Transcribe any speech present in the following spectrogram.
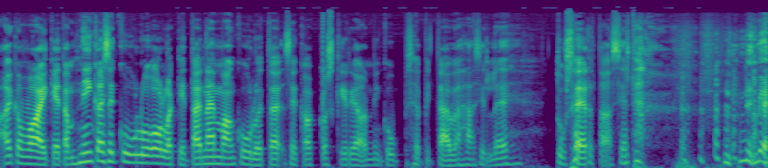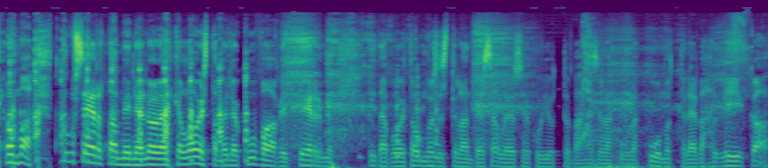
aika vaikeaa, mutta niin kai se kuuluu ollakin. Tai näin mä oon kuullut, että se kakkoskirja on, niin kuin, se pitää vähän silleen tusertaa sieltä. Nimenomaan tusertaminen on ehkä loistavin ja kuvaavin termi, mitä voi tuommoisessa tilanteessa olla, jos joku juttu vähän siellä kuule kuumottelee vähän liikaa.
